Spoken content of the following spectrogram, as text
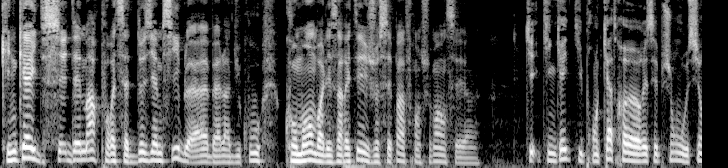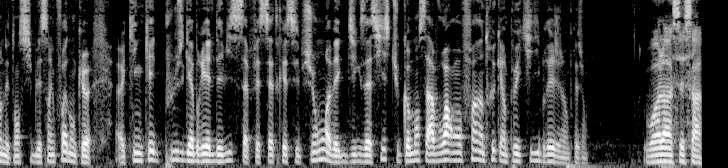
Kincaid se démarre pour être cette deuxième cible, eh ben là, du coup, comment on va les arrêter? Je sais pas, franchement, c'est... Euh, Kincaid qui prend 4 euh, réceptions aussi en étant ciblé 5 fois. Donc euh, Kincaid plus Gabriel Davis, ça fait 7 réceptions. Avec Diggs assist, tu commences à avoir enfin un truc un peu équilibré, j'ai l'impression. Voilà, c'est ça.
